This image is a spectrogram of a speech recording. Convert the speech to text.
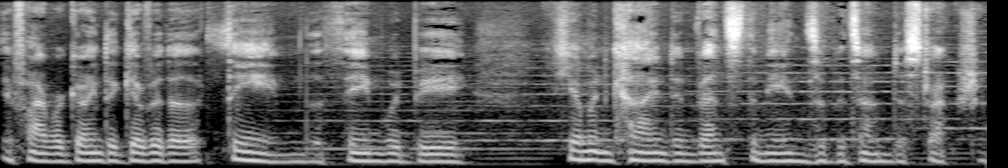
If I were going to give it a theme, the theme would be humankind invents the means of its own destruction.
